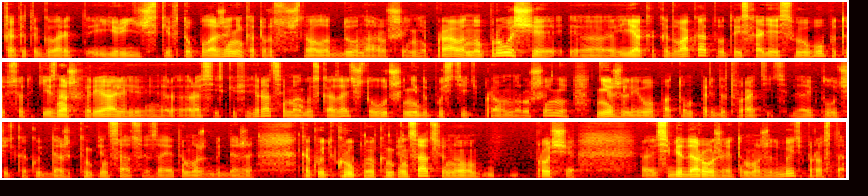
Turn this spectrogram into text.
как это говорят юридически, в то положение, которое существовало до нарушения права. Но проще, э, я как адвокат, вот исходя из своего опыта, все-таки из наших реалий Российской Федерации могу сказать, что лучше не допустить правонарушения, нежели его потом предотвратить, да, и получить какую-то даже компенсацию за это, может быть, даже какую-то крупную компенсацию, но проще себе дороже это может быть просто.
